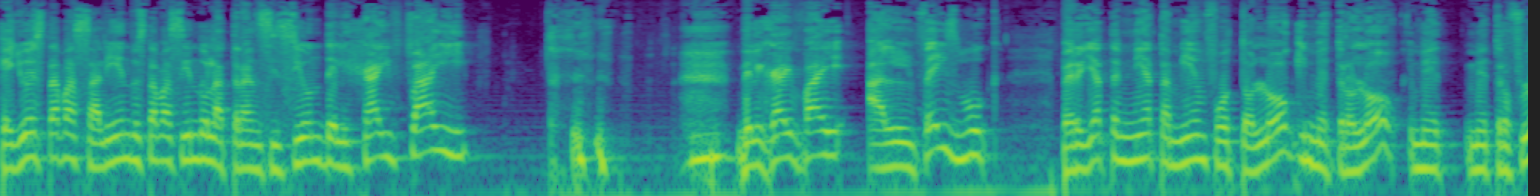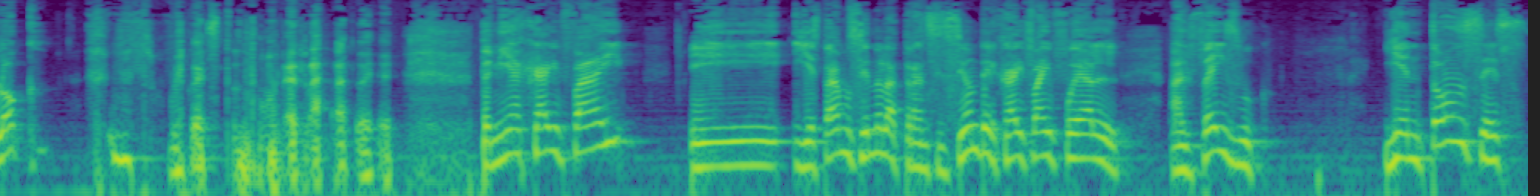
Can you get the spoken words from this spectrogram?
que yo estaba saliendo, estaba haciendo la transición del hi-fi, del hi-fi al Facebook pero ya tenía también Fotolog y Metrolog, Metroflog. Tenía Hi-Fi y, y, estábamos haciendo la transición del Hi-Fi fue al, al Facebook. Y entonces,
